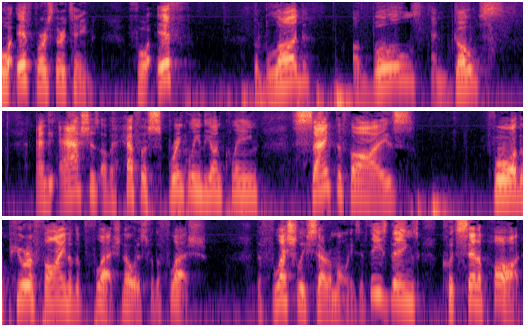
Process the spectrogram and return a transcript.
For if, verse 13, for if the blood of bulls and goats and the ashes of a heifer sprinkling the unclean sanctifies for the purifying of the flesh. Notice, for the flesh, the fleshly ceremonies. If these things could set apart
